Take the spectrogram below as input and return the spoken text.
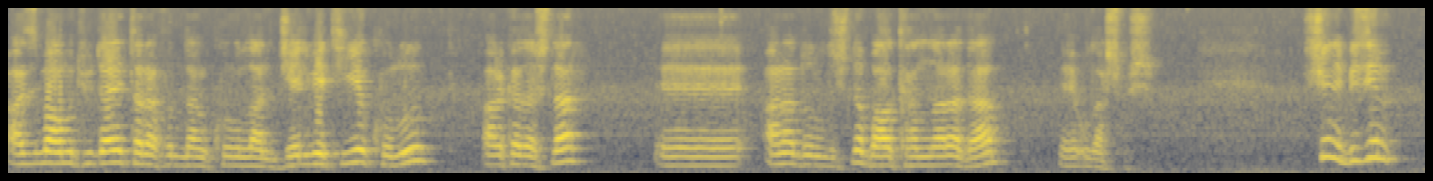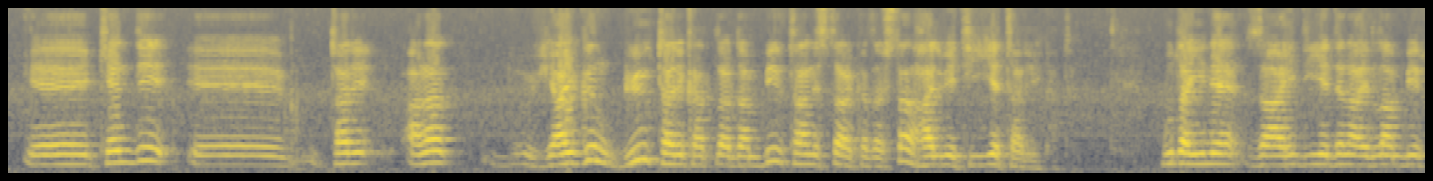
Aziz Mahmut Hüdayi tarafından kurulan Celvetiye kulu arkadaşlar e, Anadolu dışında Balkanlara da e, ulaşmış. Şimdi bizim e, kendi e, tari, ana yaygın büyük tarikatlardan bir tanesi de arkadaşlar Halvetiye tarikatı. Bu da yine Zahidiye'den ayrılan bir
